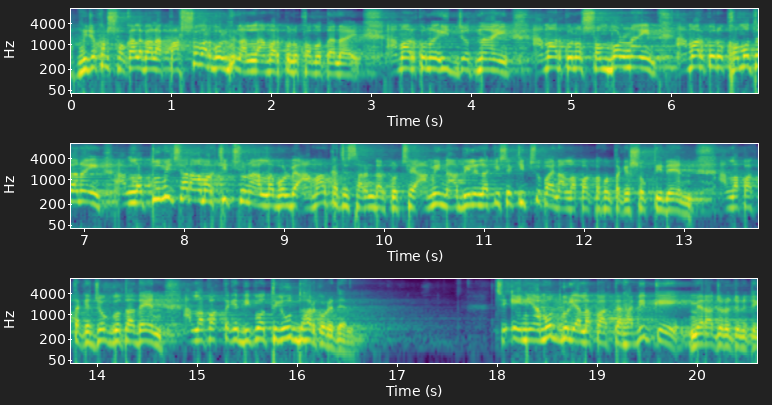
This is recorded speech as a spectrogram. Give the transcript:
আপনি যখন সকালবেলা পাঁচশো বার বলবেন, আল্লাহ, আমার কোনো ক্ষমতা নাই, আমার কোনো ইজ্জত নাই, আমার কোনো সম্বল নাই, আমার কোনো ক্ষমতা নাই, আল্লাহ, তুমি ছাড়া আমার কিচ্ছু না। আল্লাহ বলবে, আমার কাছে সারেন্ডার করছে, আমি না দিলে নাকি সে কিচ্ছু পায় না। আল্লাহ পাক তখন তাকে শক্তি দেন, আল্লাহ পাক তাকে যোগ্যতা দেন, আল্লাহ পাক তাকে বিপদ থেকে উদ্ধার করে দেন। এই নিয়ামতগুলি আল্লাহ পাক তার হাবিবকে মেরাজরজনীতে গিয়ে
